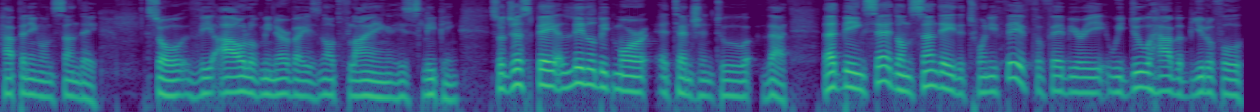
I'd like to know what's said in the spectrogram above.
happening on Sunday. So the owl of Minerva is not flying, he's sleeping. So just pay a little bit more attention to that. That being said, on Sunday, the 25th of February, we do have a beautiful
